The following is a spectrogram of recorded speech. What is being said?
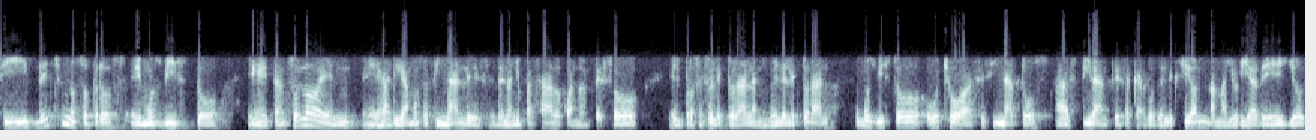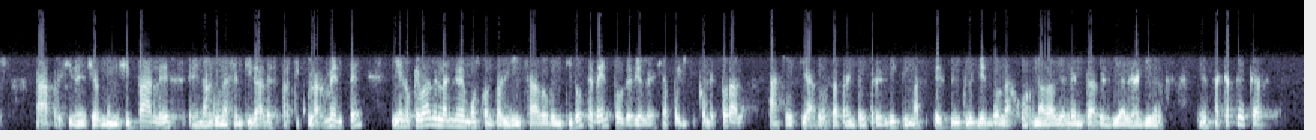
Sí, de hecho nosotros hemos visto eh, tan solo en, eh, digamos, a finales del año pasado, cuando empezó el proceso electoral a nivel electoral, hemos visto ocho asesinatos a aspirantes a cargos de elección, la mayoría de ellos a presidencias municipales, en algunas entidades particularmente, y en lo que va del año hemos contabilizado 22 eventos de violencia político-electoral asociados a 33 víctimas, esto incluyendo la jornada violenta del día de ayer en Zacatecas,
